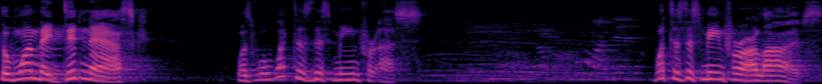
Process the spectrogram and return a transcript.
the one they didn't ask was, well, what does this mean for us? What does this mean for our lives?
